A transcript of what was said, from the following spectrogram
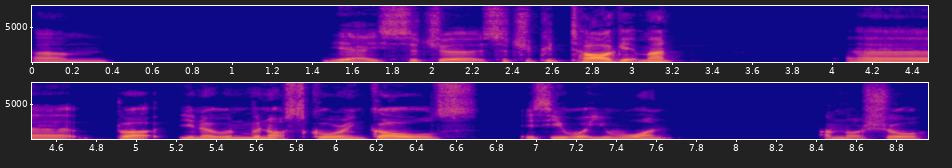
um, yeah he's such a such a good target man. Uh, but you know when we're not scoring goals, is he what you want? I'm not sure.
